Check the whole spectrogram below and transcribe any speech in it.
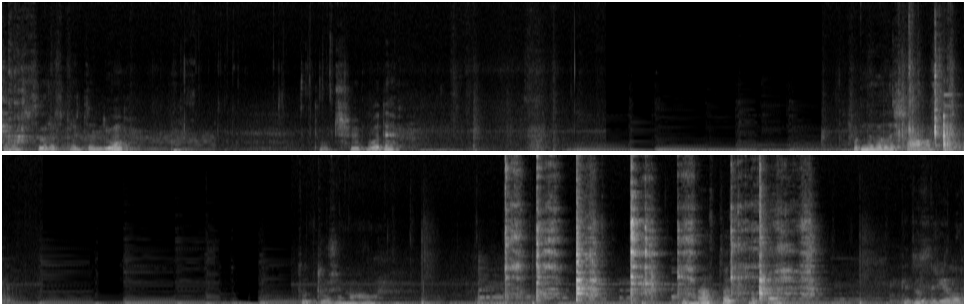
Зараз все розподілю. Тут ще буде. Щоб не залишалося. Тут дуже мало. У нас тут хропе. Підозріло.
